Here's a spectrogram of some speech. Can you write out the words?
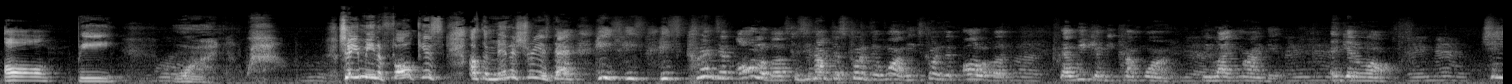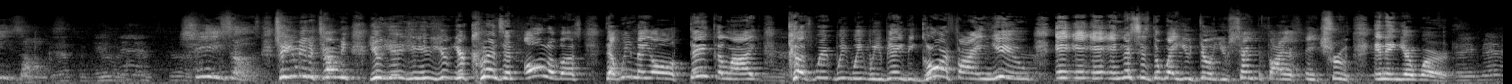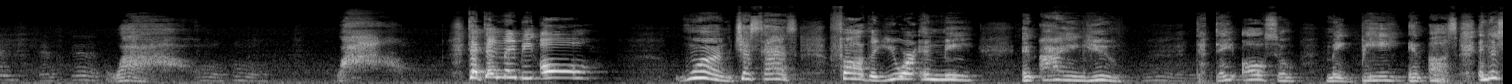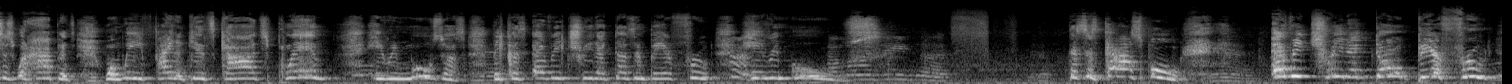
all be one. Wow. So you mean the focus of the ministry is that he's he's he's cleansing all of us because he's not just cleansing one, he's cleansing all of us that we can become one, be like-minded, and get along. Amen. Jesus. Jesus. So you mean to tell me you, you, you, you, you're cleansing all of us that we may all think alike because we, we, we, we may be glorifying you and, and, and, this is the way you do it. You sanctify us in truth and in your word. Amen. Wow. Wow. That they may be all one, just as Father, you are in me and I in you. That they also may be in us. And this is what happens when we fight against God's plan. He removes us because every tree that doesn't bear fruit, He removes. This is gospel. Every tree that don't bear fruit,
